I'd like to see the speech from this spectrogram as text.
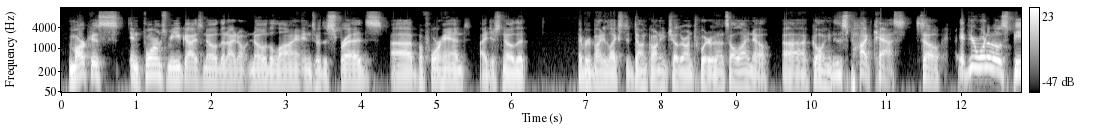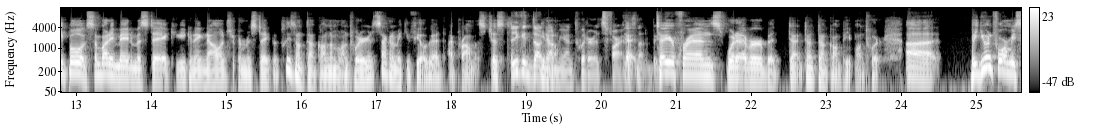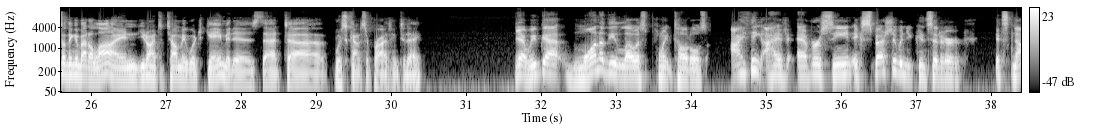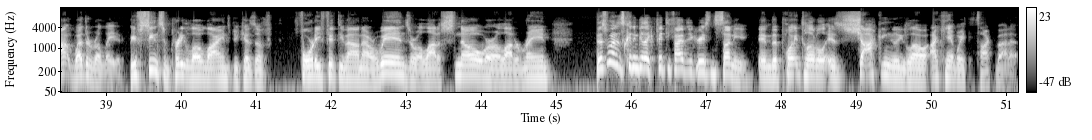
Marcus informs me, you guys know that I don't know the lines or the spreads uh, beforehand. I just know that everybody likes to dunk on each other on Twitter. That's all I know uh, going into this podcast. So if you're one of those people, if somebody made a mistake, you can acknowledge your mistake, but please don't dunk on them on Twitter. It's not going to make you feel good. I promise. Just you can dunk you know, on me on Twitter. It's fine. It's not a big tell your friends, whatever, but don't, don't dunk on people on Twitter. Uh, but you informed me something about a line. You don't have to tell me which game it is that uh, was kind of surprising today. Yeah, we've got one of the lowest point totals I think I've ever seen, especially when you consider it's not weather related. We've seen some pretty low lines because of 40, 50 mile an hour winds or a lot of snow or a lot of rain. This one is going to be like 55 degrees and sunny, and the point total is shockingly low. I can't wait to talk about it.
